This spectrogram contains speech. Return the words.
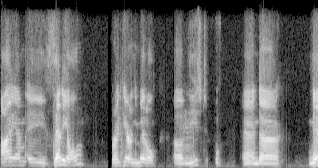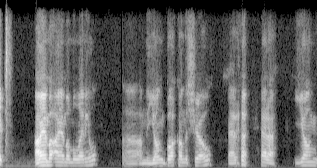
I am a Xennial right here in the middle of mm-hmm. these two. And uh, Nick? I am I am a millennial. Uh, I'm the young buck on the show at a, at a young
